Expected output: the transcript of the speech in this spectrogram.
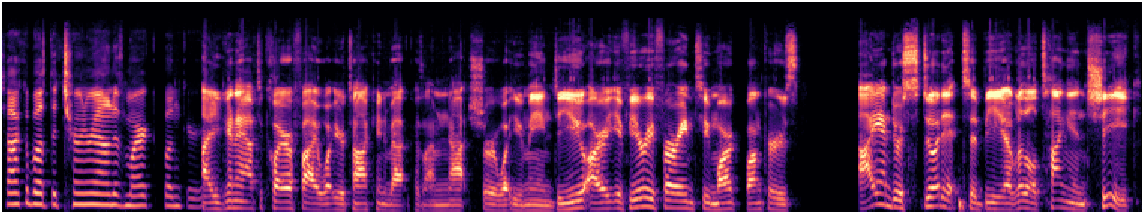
Talk about the turnaround of Mark Bunker. Are you gonna have to clarify what you're talking about because I'm not sure what you mean. Do you are if you're referring to Mark Bunker's? I understood it to be a little tongue in cheek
